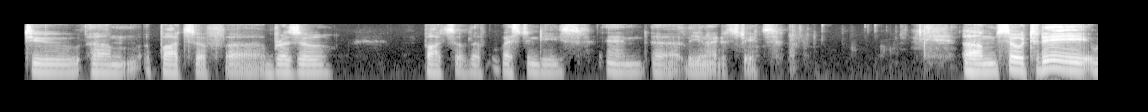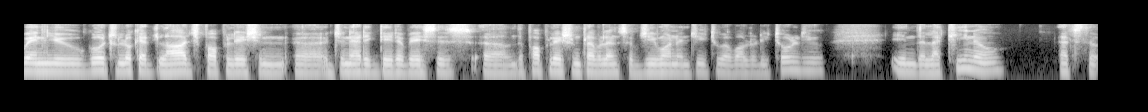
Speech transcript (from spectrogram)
to um, parts of uh, Brazil, parts of the West Indies and uh, the United States. Um, so today, when you go to look at large population uh, genetic databases, uh, the population prevalence of G1 and G2 I've already told you. In the Latino, that's the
